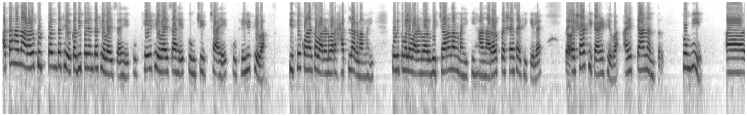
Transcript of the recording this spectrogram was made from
आता हा नारळ कुठपर्यंत ठेव कधीपर्यंत ठेवायचा आहे? कुठे ठेवायचा आहे? तुमची इच्छा आहे कुठेही ठेवा. तिथे कोणाचा वारंवार हात लागणार नाही. कोणी तुम्हाला वारंवार विचारणार नाही की हा नारळ कशासाठी केलाय? तर अशा ठिकाणी ठेवा. आणि त्यानंतर तुम्ही आ,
